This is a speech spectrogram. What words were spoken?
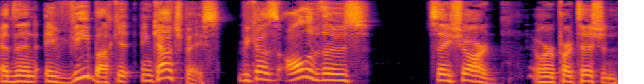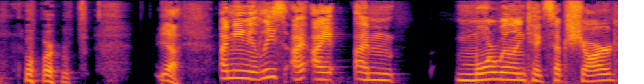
And then a V bucket in Couchbase because all of those say shard or partition or yeah. I mean, at least I, I I'm more willing to accept shard,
